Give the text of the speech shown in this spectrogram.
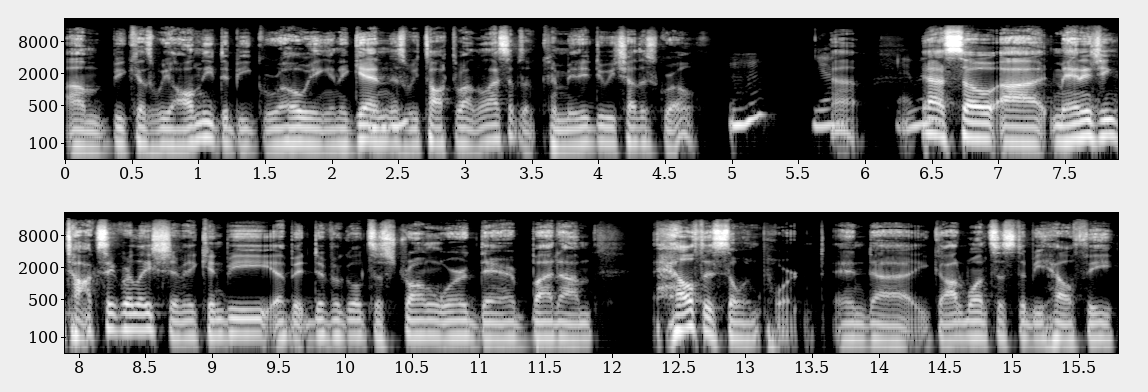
um, because we all need to be growing. And again, as we talked about in the last episode, committed to each other's growth. Mm-hmm. Yeah. Yeah. Amen. Yeah. So uh, managing toxic relationship, it can be a bit difficult. It's a strong word there, but um, health is so important, and uh, God wants us to be healthy.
